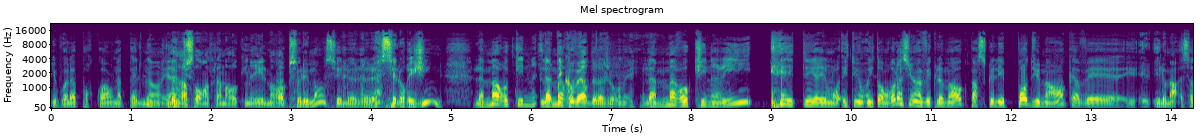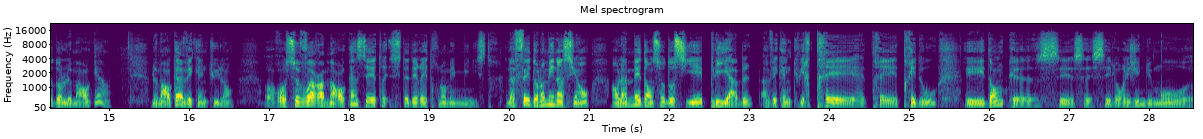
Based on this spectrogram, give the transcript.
Et voilà pourquoi on appelle. Non, il y a un rapport entre la maroquinerie et le Maroc. Absolument, c'est l'origine. La maroquinerie. La découverte de la journée. La maroquinerie est, est, en relation avec le Maroc parce que les pots du Maroc avaient, et, le, ça donne le Marocain. Le Marocain avec un culant. Recevoir un Marocain, c'est-à-dire être nommé ministre. La feuille de nomination, on la met dans ce dossier pliable, avec un cuir très, très, très doux. Et donc, euh, c'est l'origine du mot euh,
